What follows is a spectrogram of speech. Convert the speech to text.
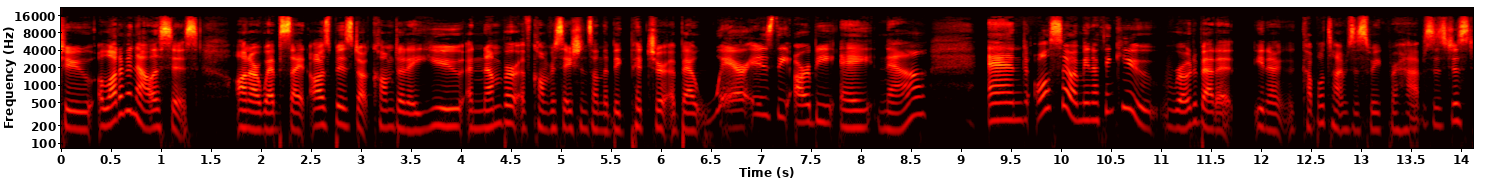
to a lot of analysis on our website, ausbiz.com.au, a number of conversations on the big picture about where is the RBA now. And also, I mean, I think you wrote about it, you know, a couple times this week, perhaps. Is just,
